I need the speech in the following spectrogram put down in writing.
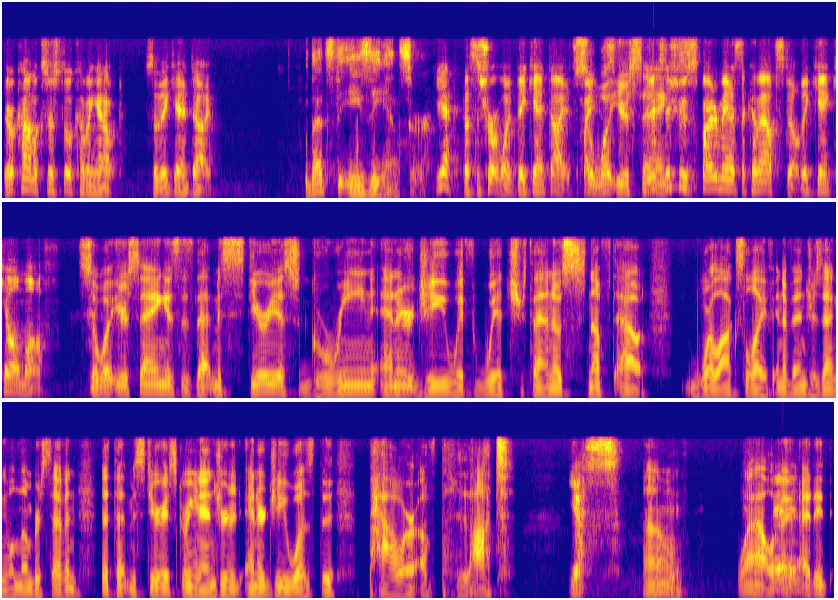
their comics are still coming out, so they can't die. That's the easy answer. Yeah, that's the short one. They can't die. It's So what you're the saying- next issue of Spider-Man has to come out still. They can't kill him off. So what you're saying is is that mysterious green energy with which Thanos snuffed out Warlock's life in Avengers Annual Number Seven. That that mysterious green energy was the power of plot. Yes. Oh, wow! And- I, I did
